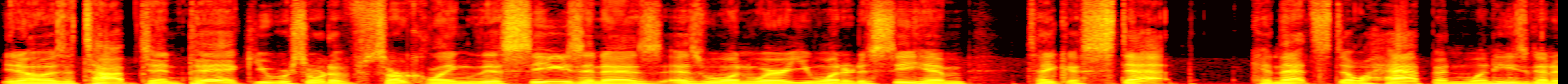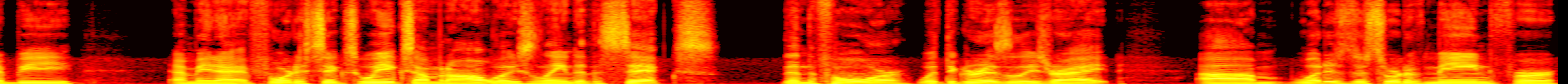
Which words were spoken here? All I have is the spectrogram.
You know, as a top ten pick, you were sort of circling this season as as one where you wanted to see him take a step. Can that still happen when he's going to be I mean, four to six weeks, I'm going to always lean to the six than the four with the Grizzlies, right? Um, what does this sort of mean for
